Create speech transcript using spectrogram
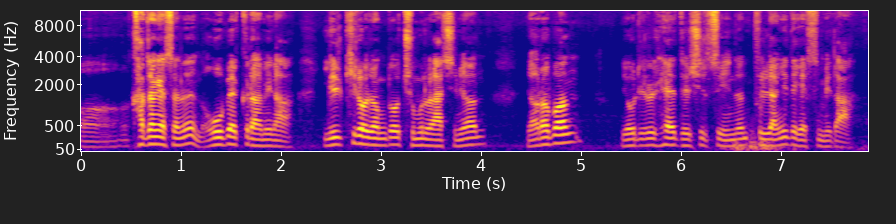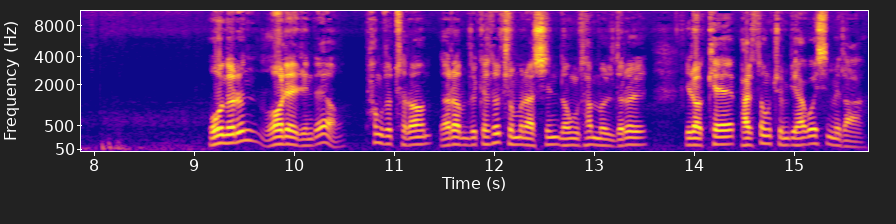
어, 가정에서는 500g이나 1kg 정도 주문을 하시면 여러 번 요리를 해 드실 수 있는 분량이 되겠습니다. 오늘은 월요일인데요. 평소처럼 여러분들께서 주문하신 농산물들을 이렇게 발송 준비하고 있습니다.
